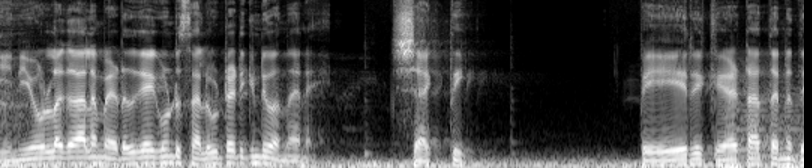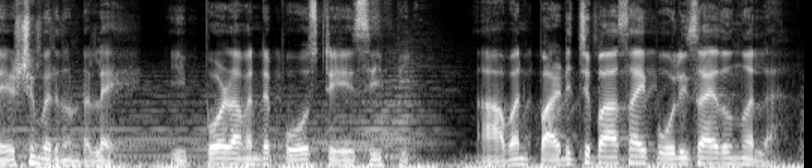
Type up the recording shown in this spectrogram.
ഇനിയുള്ള കാലം ഇടത് കൈ കൊണ്ട് സല്യൂട്ട് അടിക്കേണ്ടി വന്നേനെ. ശക്തി. പേര് കേട്ടാൽ തന്നെ ദേഷ്യം വരുന്നുണ്ടല്ലേ? ഇപ്പോഴവന്റെ പോസ്റ്റ് എ സി പി അവൻ പഠിച്ച് പാസ്സായി പോലീസായതൊന്നുമല്ല.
